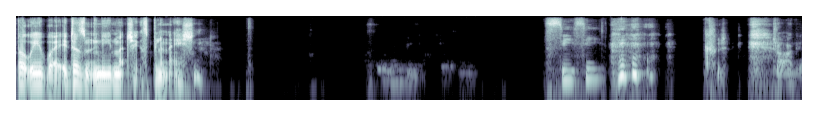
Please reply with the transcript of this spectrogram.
But we it doesn't need much explanation. CC. Jargon.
